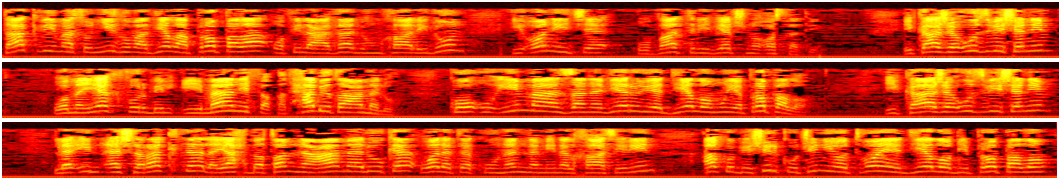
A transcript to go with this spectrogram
Takvima su njihova djela propala u fila azabihum halidun i oni će u vatri vječno ostati. I kaže uzvišenim وَمَنْ يَكْفُرْ بِالْإِيمَانِ فَقَدْ حَبِطَ عَمَلُهُ Ko u iman zanevjeruje djelo mu je propalo. I kaže uzvišenim لئن أشركت ليحبطن عملك ولتكونن من الخاسرين ako bi širk učinio tvoje dijelo bi propalo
